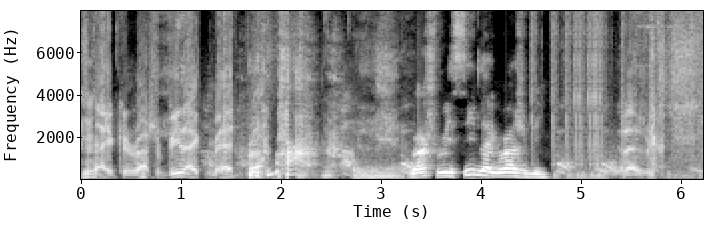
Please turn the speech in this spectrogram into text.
now you can rush be like mad, bro. Rush VC like rush B. That's-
